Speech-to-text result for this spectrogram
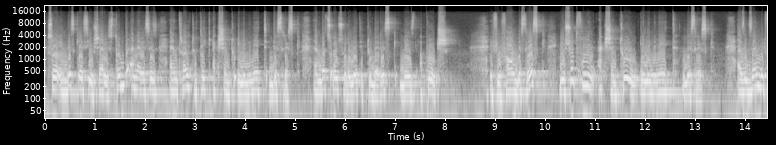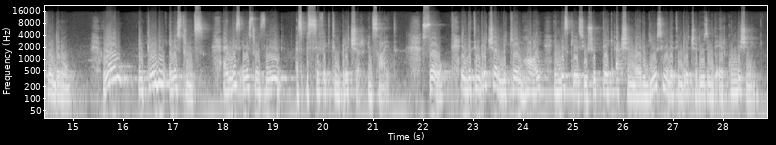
so in this case you shall stop the analysis and try to take action to eliminate this risk. And that's also related to the risk-based approach. If you found this risk, you should find action to eliminate this risk. As example for the room. Room including instruments and these instruments need a specific temperature inside. So, if the temperature became high, in this case you should take action by reducing the temperature using the air conditioning.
